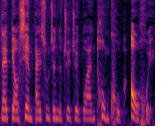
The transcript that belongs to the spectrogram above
来表现白素贞的惴惴不安、痛苦、懊悔。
